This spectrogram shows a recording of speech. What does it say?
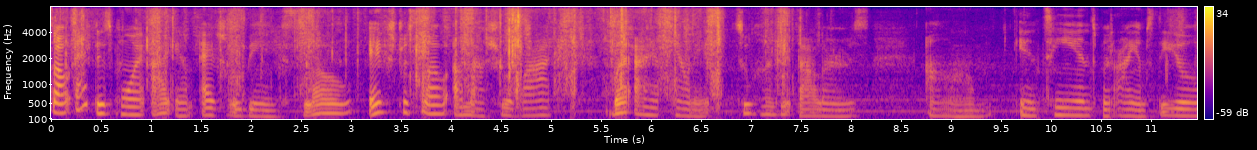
So at this point, I am actually being slow, extra slow. I'm not sure why, but I have counted $200 um, in tens, but I am still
